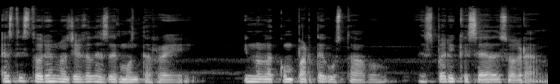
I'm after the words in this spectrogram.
Esta historia nos llega desde Monterrey y nos la comparte Gustavo. Espero y que sea de su agrado.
